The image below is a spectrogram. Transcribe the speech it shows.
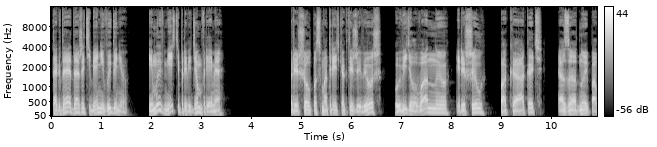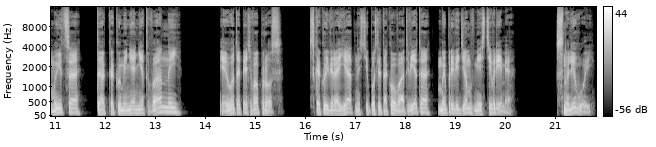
тогда я даже тебя не выгоню, и мы вместе проведем время». Пришел посмотреть, как ты живешь, увидел ванную и решил покакать, а заодно и помыться, так как у меня нет ванной. И вот опять вопрос. С какой вероятностью после такого ответа мы проведем вместе время? С нулевой.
